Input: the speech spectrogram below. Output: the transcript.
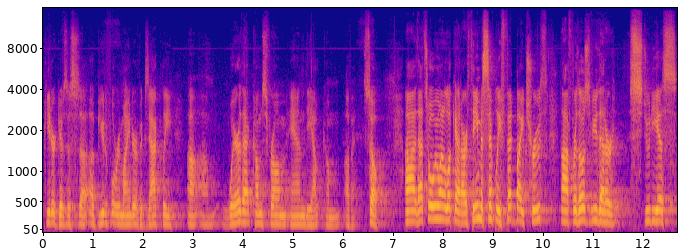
Peter gives us a, a, beautiful reminder of exactly uh, um, where that comes from and the outcome of it. So, uh, that's what we want to look at. Our theme is simply fed by truth. Uh, for those of you that are studious,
